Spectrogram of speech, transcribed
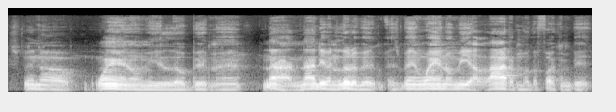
it's been uh, weighing on me a little bit, man. Nah, not even a little bit. It's been weighing on me a lot of motherfucking bit.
